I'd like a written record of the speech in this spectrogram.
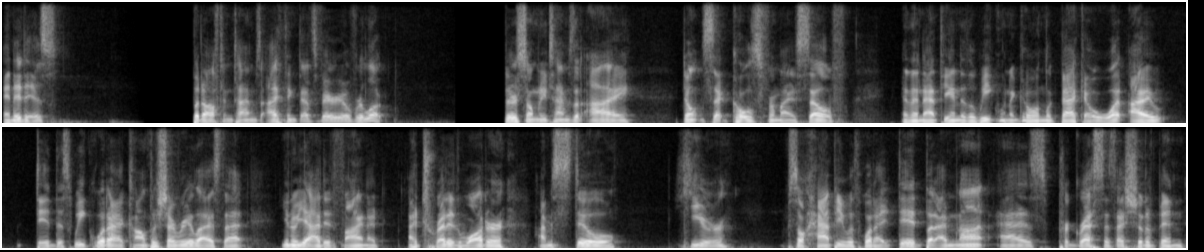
and it is. But oftentimes I think that's very overlooked. There's so many times that I don't set goals for myself. And then at the end of the week, when I go and look back at what I did this week, what I accomplished, I realized that, you know, yeah, I did fine. I, I treaded water. I'm still here. I'm so happy with what I did, but I'm not as progressed as I should have been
